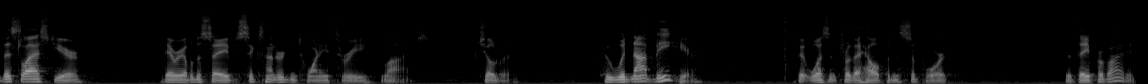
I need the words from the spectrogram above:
This last year, they were able to save 623 lives, children, who would not be here if it wasn't for the help and the support that they provided.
